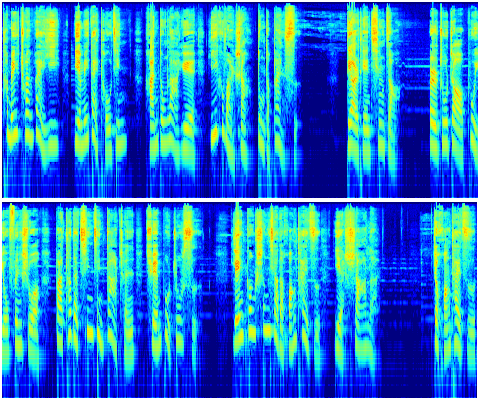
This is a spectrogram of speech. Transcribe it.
他没穿外衣，也没戴头巾，寒冬腊月，一个晚上冻得半死。第二天清早，尔朱兆不由分说，把他的亲近大臣全部诛死，连刚生下的皇太子也杀了。这皇太子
